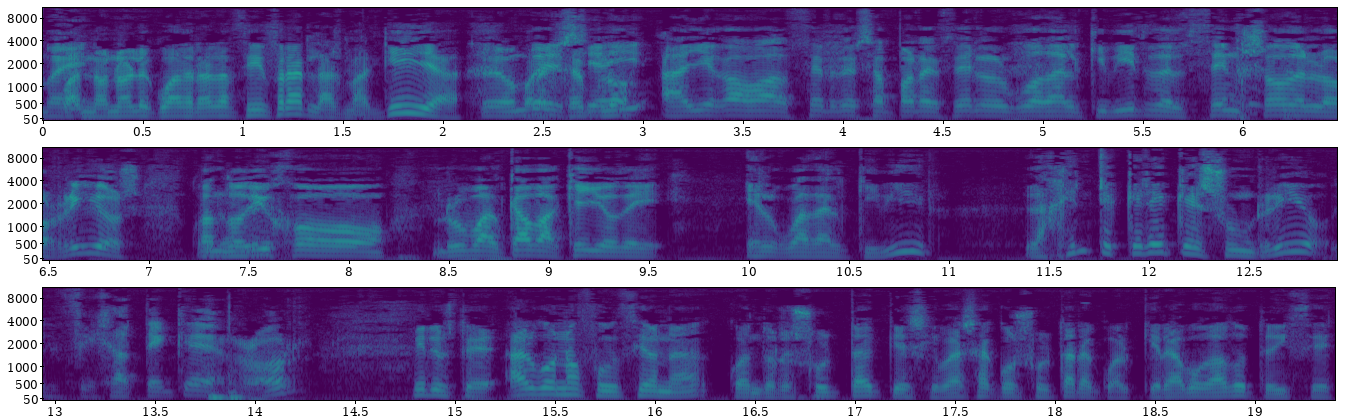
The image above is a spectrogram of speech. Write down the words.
Cuando no le cuadran las cifras, las maquilla. Pero hombre, si ahí ha llegado a hacer desaparecer el Guadalquivir del censo de los ríos, cuando dijo Rubalcaba aquello de el Guadalquivir. La gente cree que es un río. Y fíjate qué error. Mire usted, algo no funciona cuando resulta que si vas a consultar a cualquier abogado te dice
